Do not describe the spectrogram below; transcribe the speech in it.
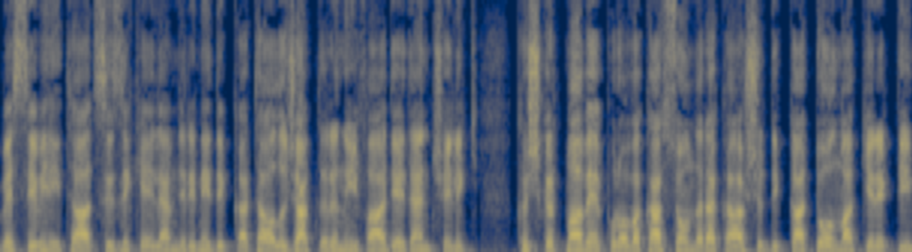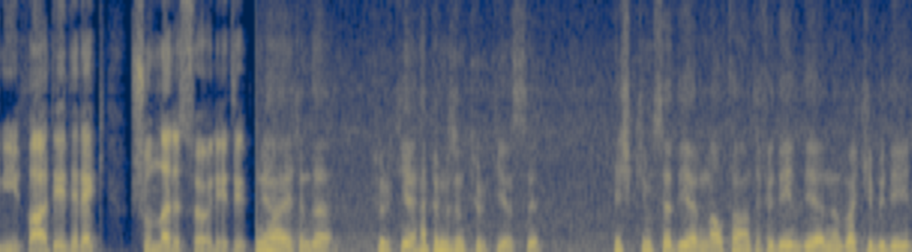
ve sivil itaatsizlik eylemlerini dikkate alacaklarını ifade eden Çelik, kışkırtma ve provokasyonlara karşı dikkatli olmak gerektiğini ifade ederek şunları söyledi. Nihayetinde Türkiye hepimizin Türkiye'si. Hiç kimse diğerinin alternatifi değil, diğerinin rakibi değil.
